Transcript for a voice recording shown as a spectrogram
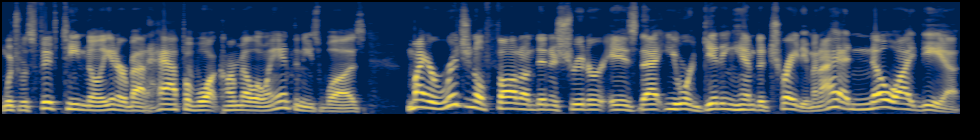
which was 15 million or about half of what Carmelo Anthony's was. My original thought on Dennis Schroeder is that you were getting him to trade him and I had no idea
